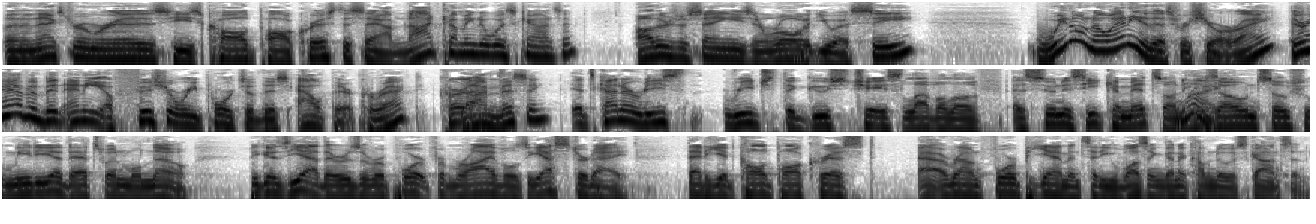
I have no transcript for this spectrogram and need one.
Then the next rumor is he's called Paul Chryst to say, I'm not coming to Wisconsin. Others are saying he's enrolled at USC. We don't know any of this for sure, right? There haven't been any official reports of this out there, correct? Correct. That I'm missing? It's kind of re- reached the goose chase level of as soon as he commits on right. his own social media, that's when we'll know. Because, yeah, there was a report from Rivals yesterday that he had called Paul Chryst around 4 p.m. and said he wasn't going to come to Wisconsin.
